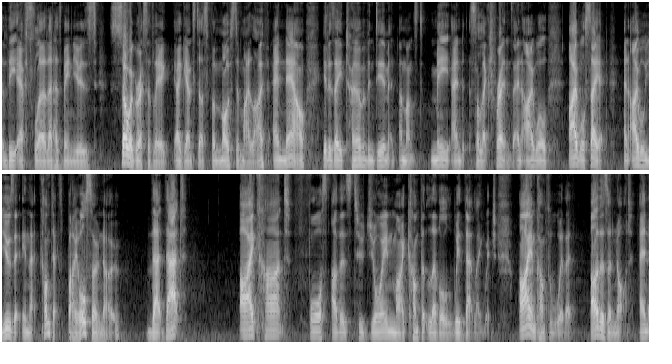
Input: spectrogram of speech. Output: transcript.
the F slur that has been used so aggressively against us for most of my life. And now it is a term of endearment amongst me and select friends. And I will, I will say it and I will use it in that context. But I also know that that I can't force others to join my comfort level with that language. I am comfortable with it. Others are not. And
